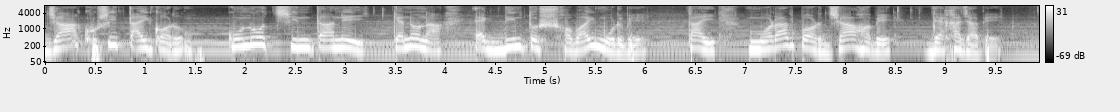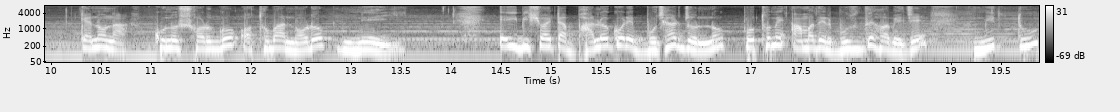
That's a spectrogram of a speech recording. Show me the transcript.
যা খুশি তাই করো, কোনো চিন্তা নেই, কেননা একদিন তো সবাই মরবে, তাই মরার পর যা হবে দেখা যাবে। কেননা কোনো স্বর্গ অথবা নরক নেই। এই বিষয়টা ভালো করে বোঝার জন্য প্রথমে আমাদের বুঝতে হবে যে মৃত্যু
